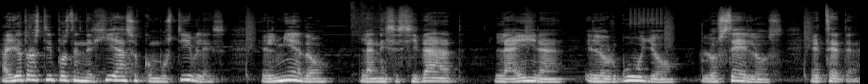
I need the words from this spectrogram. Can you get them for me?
hay otros tipos de energías o combustibles, el miedo, la necesidad, la ira, el orgullo, los celos, etc.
